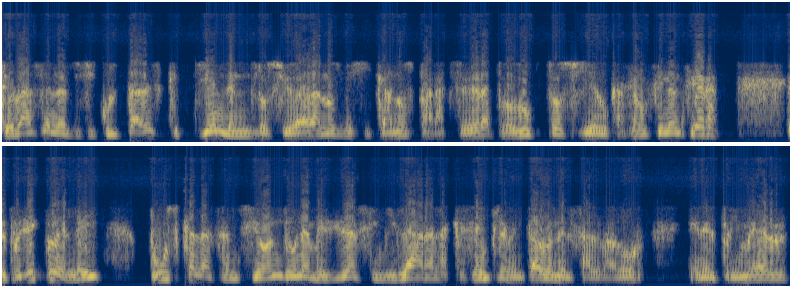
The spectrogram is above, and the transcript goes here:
se basa en las dificultades que tienen los ciudadanos mexicanos para acceder a productos y educación financiera. El proyecto de ley busca la sanción de una medida similar a la que se ha implementado en El Salvador, en el primer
